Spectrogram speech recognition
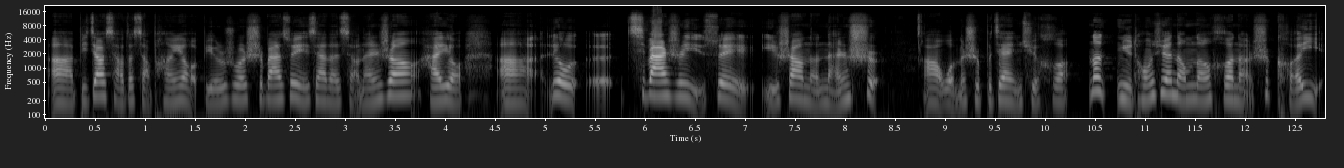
啊，比较小的小朋友，比如说十八岁以下的小男生，还有啊六呃七八十以岁以上的男士，啊，我们是不建议去喝。那女同学能不能喝呢？是可以，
